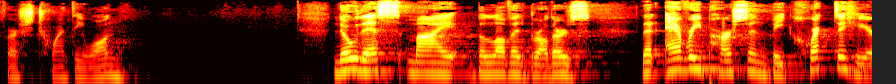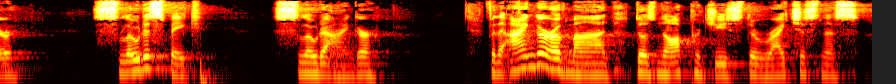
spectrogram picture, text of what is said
verse 21. Know this, my beloved brothers, that every person be quick to hear, slow to speak, slow to anger. For the anger of man does not produce the righteousness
